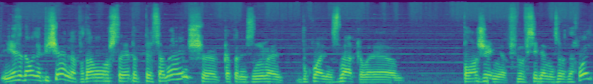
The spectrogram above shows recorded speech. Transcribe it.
И это довольно печально, потому что этот персонаж, э, который занимает буквально знаковое положение во вселенной Звездных войн,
